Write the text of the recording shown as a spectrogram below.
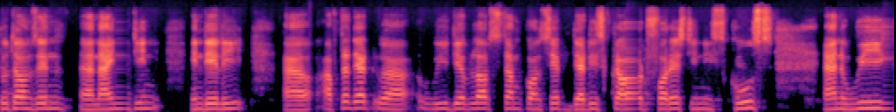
2019 in Delhi. After that, we developed some concept that is crowd forest in schools and we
